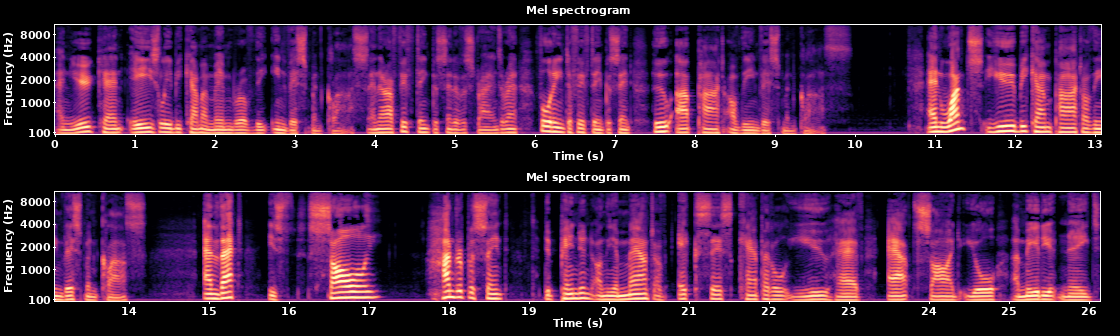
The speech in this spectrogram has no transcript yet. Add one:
and you can easily become a member of the investment class. And there are 15% of Australians, around 14 to 15%, who are part of the investment class. And once you become part of the investment class, and that is solely 100% dependent on the amount of excess capital you have outside your immediate needs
